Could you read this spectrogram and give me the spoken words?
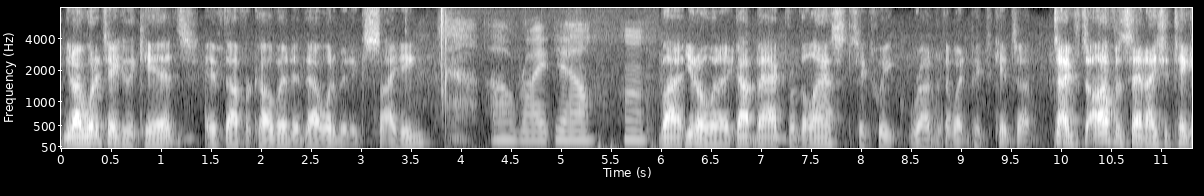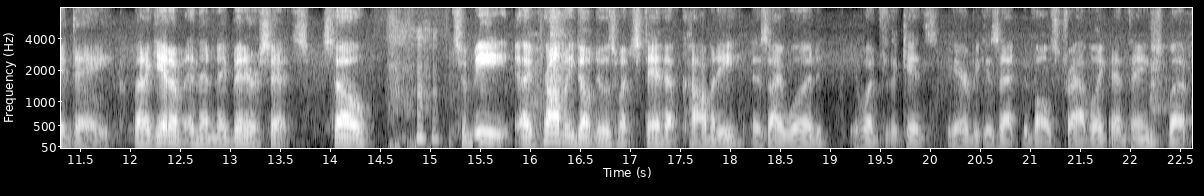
you know, I would have taken the kids if not for COVID, and that would have been exciting. Oh, right, yeah. But you know, when I got back from the last six week run, I went and picked the kids up. I've often said I should take a day, but I get them, and then they've been here since. So, to me, I probably don't do as much stand up comedy as I would. It wasn't for the kids here because that involves traveling and things. But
